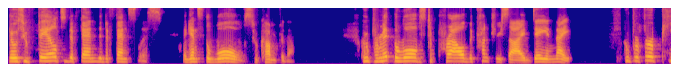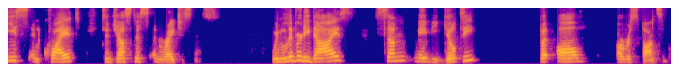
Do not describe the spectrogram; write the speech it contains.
Those who fail to defend the defenseless against the wolves who come for them, who permit the wolves to prowl the countryside day and night, who prefer peace and quiet to justice and righteousness. When liberty dies, some may be guilty, but all are responsible.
